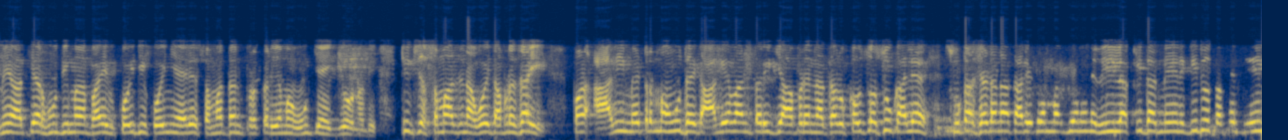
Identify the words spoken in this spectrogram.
મેં અત્યાર સુધીમાં ભાઈ કોઈથી કોઈની અરે સમાધાન પ્રક્રિયામાં હું ક્યાંય ગયો નથી. ઠીક છે, સમાજના હોય તો આપણે જઈએ. પણ આવી મેટરમાં શું થાય કે આગેવાન તરીકે આપણે ના કરું? કહું તો શું કાલે છૂટાછેડાના કાર્યક્રમમાં ગયા એને વીસ લાખ કીધા મેં એને કીધું, તમે બે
